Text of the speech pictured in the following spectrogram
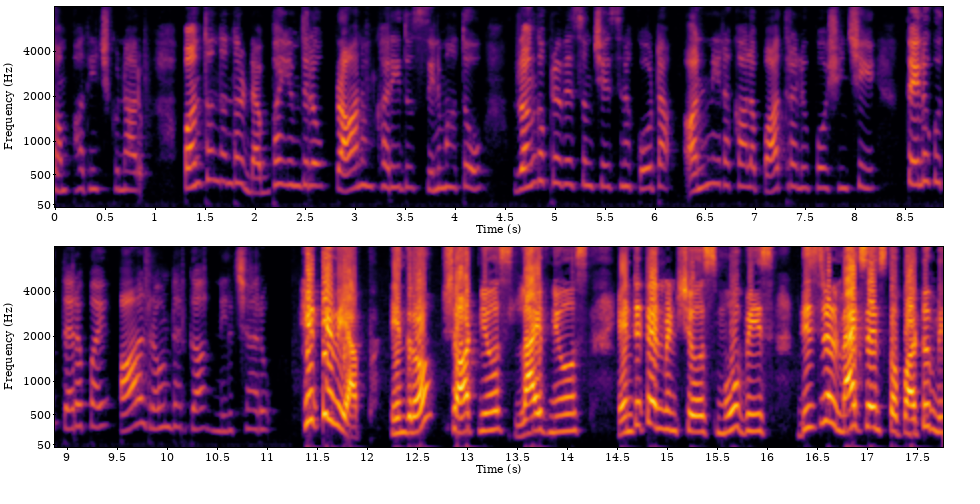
సంపాదించుకున్నారు. పంతొమ్మిది వందల డెబ్బై ఎనిమిదిలో ప్రాణం ఖరీదు సినిమాతో రంగప్రవేశం చేసిన కోట అన్ని రకాల పాత్రలు పోషించి తెలుగు తెరపై ఆల్రౌండర్గా నిలిచారు. Hit TV app. ఇందులో short news live news entertainment shows movies digital మ్యాగజైన్స్తో పాటు మీ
